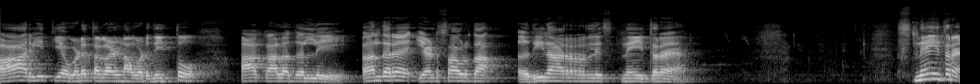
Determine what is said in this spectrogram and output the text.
ಆ ರೀತಿಯ ಒಡೆತಗಳನ್ನ ಒಡೆದಿತ್ತು ಆ ಕಾಲದಲ್ಲಿ. ಅಂದರೆ ಎರಡು ಸಾವಿರದ ಹದಿನಾರರಲ್ಲಿ ಸ್ನೇಹಿತರೆ ಸ್ನೇಹಿತರೆ,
